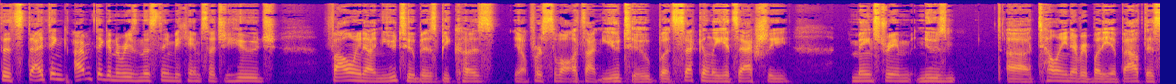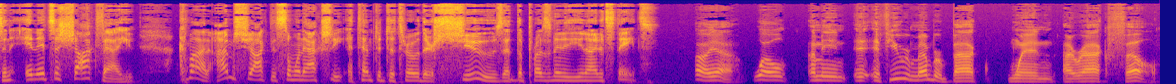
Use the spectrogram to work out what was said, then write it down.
this, I think I'm thinking the reason this thing became such a huge following on YouTube is because you know, first of all, it's on YouTube, but secondly, it's actually mainstream news uh, telling everybody about this, and, and it's a shock value. Come on, I'm shocked that someone actually attempted to throw their shoes at the president of the United States. Oh yeah, well, I mean, if you remember back when Iraq fell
